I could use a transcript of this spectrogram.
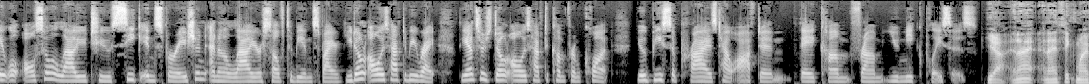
it will also allow you to seek inspiration and allow yourself to be inspired. You don't always have to be right. The answers don't always have to come from quant. You'll be surprised how often they come from unique places. Yeah, and I and I think my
